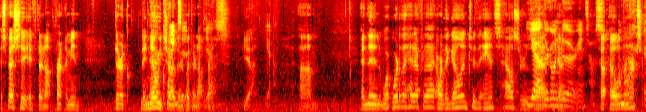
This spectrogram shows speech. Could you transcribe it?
especially if they're not friends. I mean, they're they know They're each other, but they're not yes. friends. Yeah. Yeah. Um, And then wh- where do they head after that? Are they going to the aunt's house or? Is Yeah, that, they're going okay. to their aunt's house. El- Oh my Elinor? gosh, I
